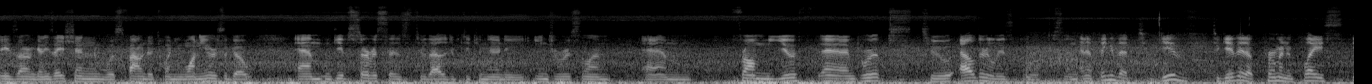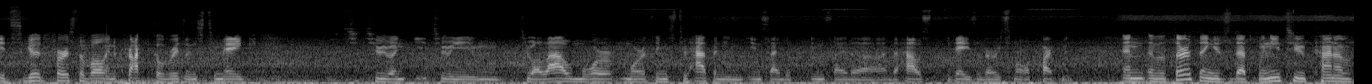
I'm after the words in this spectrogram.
is an organization was founded 21 years ago, and um, who gives services to the LGBT community in Jerusalem, um, from youth uh, groups to elderly groups. And, and I think that to give to give it a permanent place, it's good first of all in practical reasons to make to to um, to allow more more things to happen in, inside the inside uh, the house. Today is a very small apartment, and and the third thing is that we need to kind of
